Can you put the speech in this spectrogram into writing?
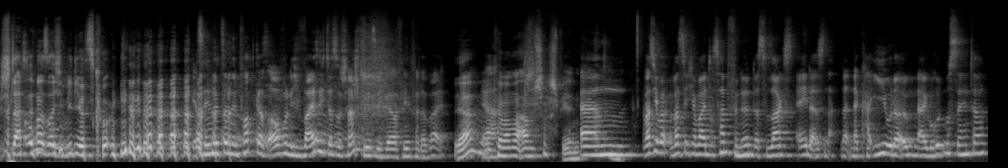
Statt immer solche Videos gucken. Jetzt nehmen wir jetzt dann den Podcast auf und ich weiß nicht, dass du Schach spielst. Ich wäre auf jeden Fall dabei. Ja? Ja. Dann können wir mal abends Schach spielen. Ähm, was, ich aber, was ich aber interessant finde, dass du sagst, ey, da ist eine, eine KI oder irgendein Algorithmus dahinter,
